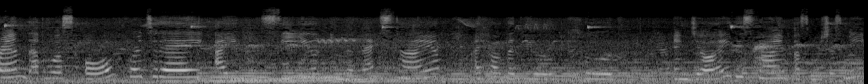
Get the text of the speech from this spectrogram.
Friend, that was all for today. I will see you in the next time. I hope that you could enjoy this time as much as me.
